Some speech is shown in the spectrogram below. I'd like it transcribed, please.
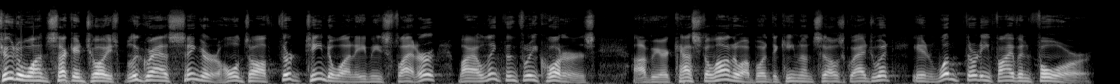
Two to one second choice Bluegrass Singer holds off 13 to one Amy's Flatter by a length and three quarters. Javier Castellano aboard the Keeneland Sales graduate in 135 and 4.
